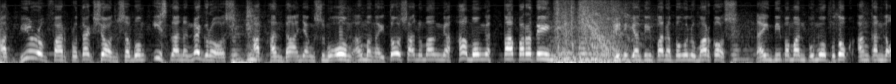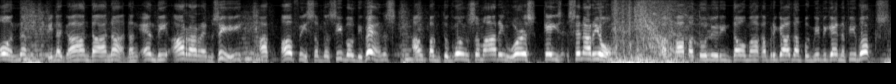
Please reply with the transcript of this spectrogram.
at Bureau of Fire Protection sa buong isla ng Negros at handaan niyang sumuong ang mga ito sa anumang hamong paparating. Binigyan din pa ng Pangulong Marcos na hindi pa man pumuputok ang kanlaon, pinaghahandaan na ng NDRRMC at Office of the Civil Defense ang pagtugon sa maaring worst case scenario. Magpapatuloy rin daw mga kabrigada ang pagbibigay ng FIVOX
